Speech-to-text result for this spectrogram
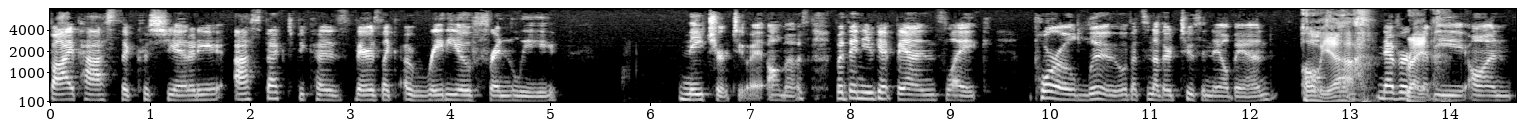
bypass the Christianity aspect because there's like a radio friendly nature to it almost. But then you get bands like Poor Old Lou, that's another tooth and nail band. Oh yeah. Never Right. gonna be on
